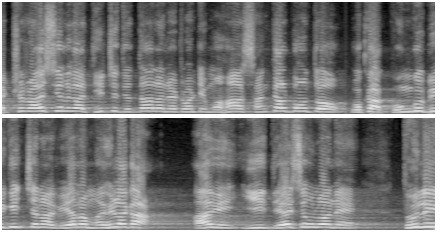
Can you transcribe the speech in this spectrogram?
అక్షరాస్యులుగా తీర్చిదిద్దాలనేటువంటి మహా సంకల్పంతో ఒక కొంగు బిగించిన వీర మహిళగా ఆమె ఈ దేశంలోనే తొలి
